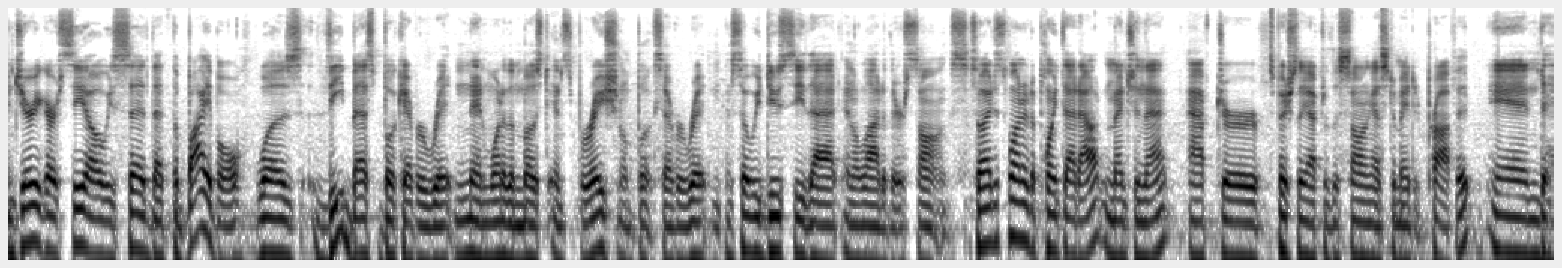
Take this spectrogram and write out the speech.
And Jerry Garcia always said that the Bible was the best book ever written and one of the most inspirational books ever written. And so we do see that in a lot of their songs. So I just wanted to point that out and mention that after, especially after the song Estimated Prophet. And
